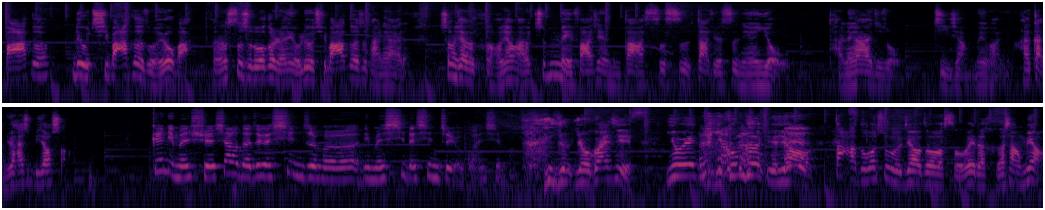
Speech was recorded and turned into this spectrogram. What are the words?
八个、六七八个左右吧，可能四十多个人有六七八个是谈恋爱的，剩下的可好像还真没发现大四四大学四年有谈恋爱这种迹象，没有发现，还感觉还是比较少。跟你们学校的这个性质和你们系的性质有关系吗？有有关系，因为理工科学校大多数叫做所谓的和尚庙，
